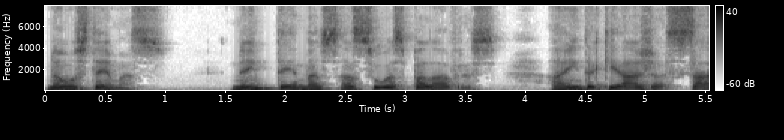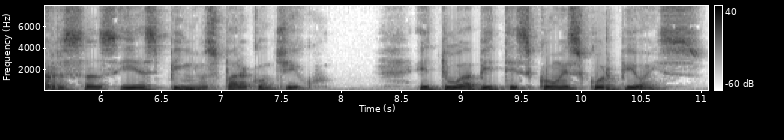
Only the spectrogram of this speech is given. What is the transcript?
não os temas, nem temas as suas palavras, ainda que haja sarças e espinhos para contigo, e tu habites com escorpiões.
